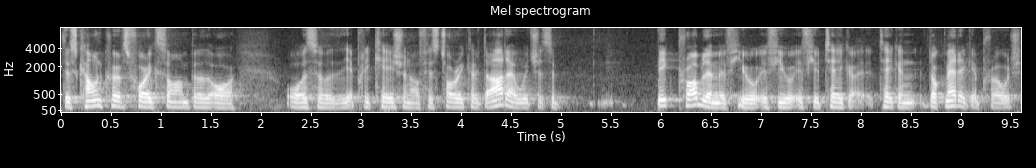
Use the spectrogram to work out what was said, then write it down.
discount curves, for example, or also the application of historical data, which is a big problem if you, if you, if you take, a, take a dogmatic approach.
